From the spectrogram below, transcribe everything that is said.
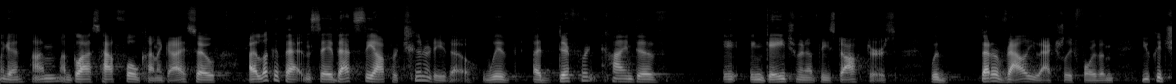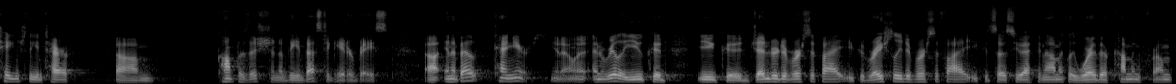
again, I'm a glass half full kind of guy. So I look at that and say, that's the opportunity, though, with a different kind of engagement of these doctors, with better value actually for them, you could change the entire um, composition of the investigator base uh, in about 10 years. You know, and, and, really you could, you could gender diversify it, you could racially diversify it, you could socioeconomically, where they're coming from,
